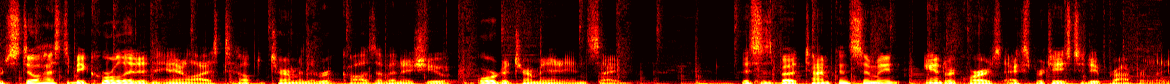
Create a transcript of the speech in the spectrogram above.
which still has to be correlated and analyzed to help determine the root cause of an issue or determine an insight. This is both time consuming and requires expertise to do properly.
